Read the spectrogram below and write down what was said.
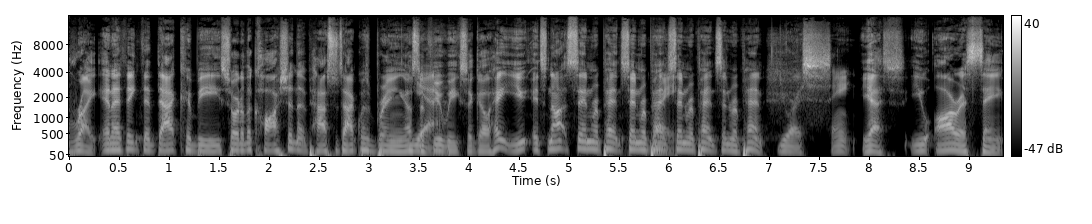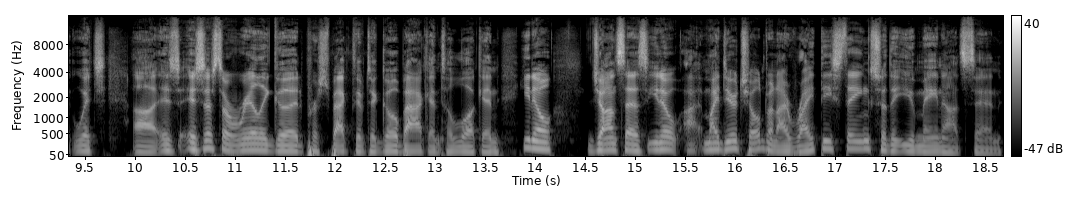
Right. And I think that that could be sort of the caution that Pastor Zach was bringing us a few weeks ago. Hey, you, it's not sin, repent, sin, repent, Right. sin, repent, sin, repent. You are a saint. Yes, you are a saint, which uh, is is just a really good perspective to go back and to look. And you know, John says, You know, I, my dear children, I write these things so that you may not sin.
